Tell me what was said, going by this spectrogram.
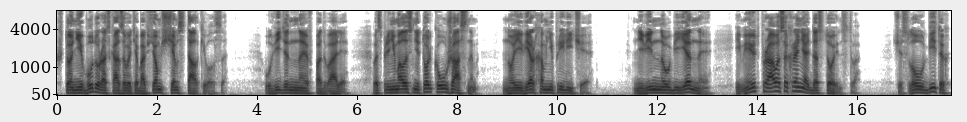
что не буду рассказывать обо всем, с чем сталкивался. Увиденное в подвале воспринималось не только ужасным, но и верхом неприличия невинно убиенные имеют право сохранять достоинство. Число убитых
